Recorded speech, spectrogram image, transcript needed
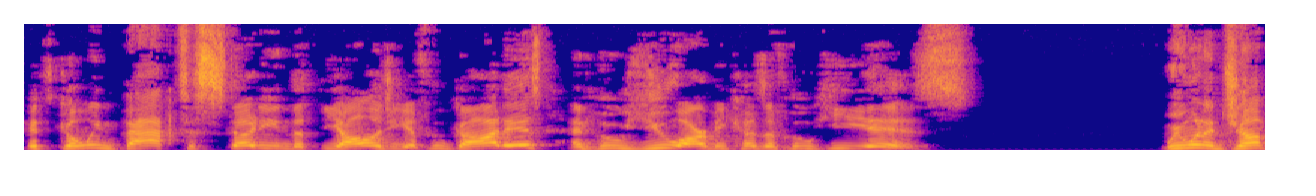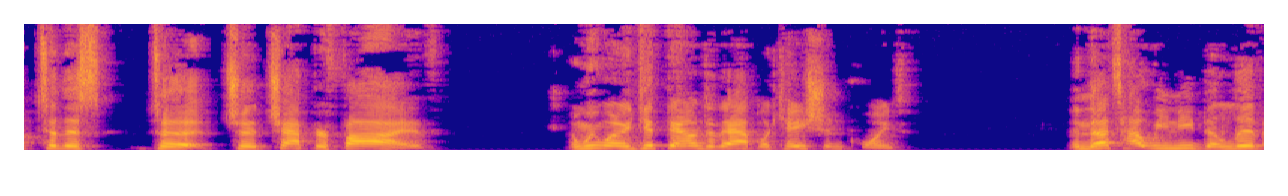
It's going back to studying the theology of who God is and who you are because of who He is. We want to jump to this, to, to chapter 5, and we want to get down to the application point. And that's how we need to live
